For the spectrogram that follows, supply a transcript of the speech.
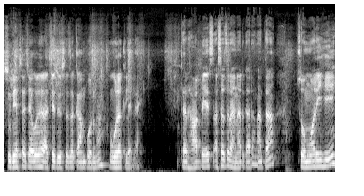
सूर्यास्ताच्या अगोदर आजच्या दिवसाचं काम पूर्ण उरकलेलं आहे. तर हा बेस असंच राहणार कारण आता सोमवारी ही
